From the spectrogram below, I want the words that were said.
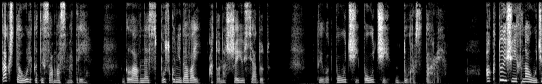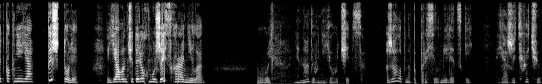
«Так что, Улька, ты сама смотри. Главное, спуску не давай, а то на шею сядут. Ты вот поучи, поучи, дура старая». «А кто еще их научит, как не я? Ты, что ли? Я вон четырех мужей схоронила». «Уль, не надо у нее учиться», — жалобно попросил Милецкий. Я жить хочу.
